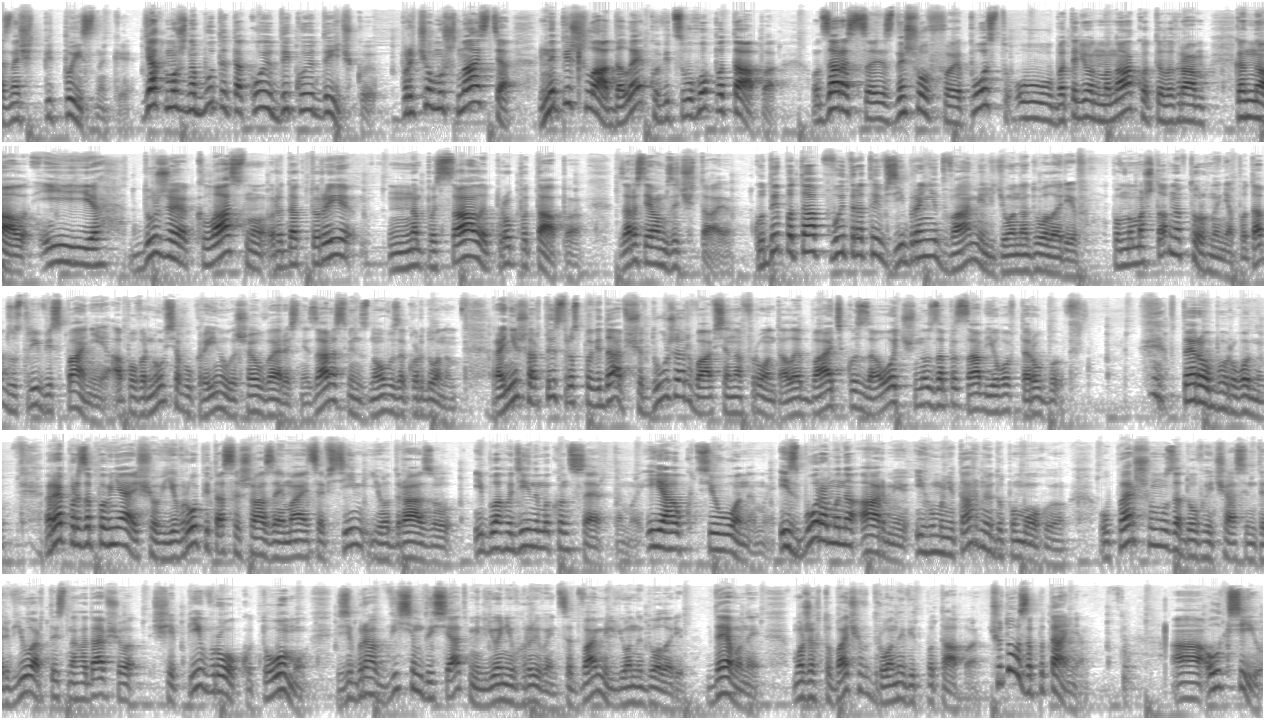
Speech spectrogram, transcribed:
значить, підписники. Як можна бути такою дикою дичкою? Причому ж Настя не пішла далеко від свого Потапа. От зараз е, знайшов е, пост у батальйон Монако, телеграм-канал, і дуже класно редактори написали про Потапа. Зараз я вам зачитаю. Куди Потап витратив зібрані 2 мільйона доларів? Повномасштабне вторгнення Потап зустрів в Іспанії, а повернувся в Україну лише у вересні. Зараз він знову за кордоном. Раніше артист розповідав, що дуже рвався на фронт, але батько заочно записав його в теробо... в тероборону. Репер запевняє, що в Європі та США займається всім і одразу, і благодійними концертами, і аукціонами, і зборами на армію, і гуманітарною допомогою. У першому за довгий час інтерв'ю артист нагадав, що ще півроку тому зібрав 80 мільйонів гривень. Це 2 мільйони доларів. Де вони? Може, хто бачив дрони від Потапа? Чудове запитання. А, Олексію,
